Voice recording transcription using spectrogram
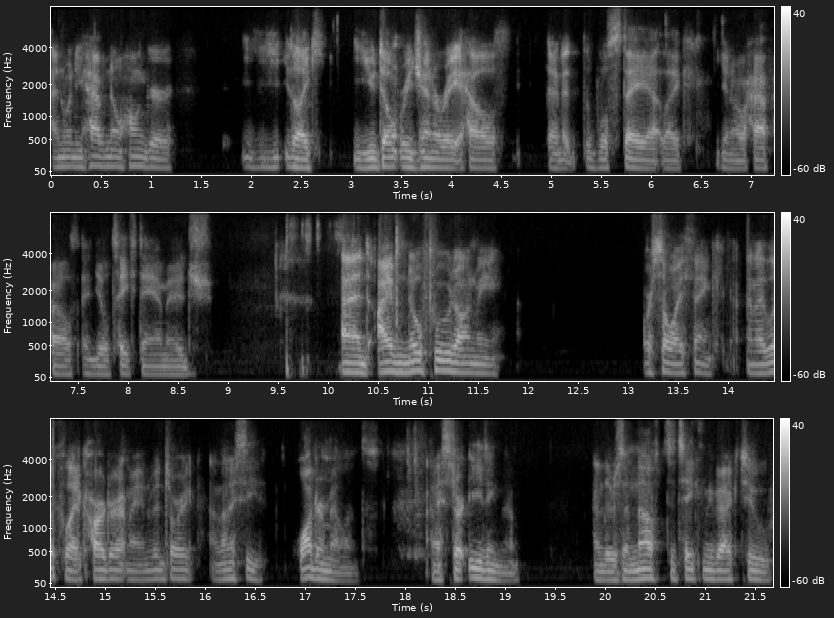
And when you have no hunger, like you don't regenerate health and it will stay at like, you know, half health and you'll take damage. And I have no food on me. Or so I think. And I look like harder at my inventory and then I see watermelons and I start eating them and there's enough to take me back to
